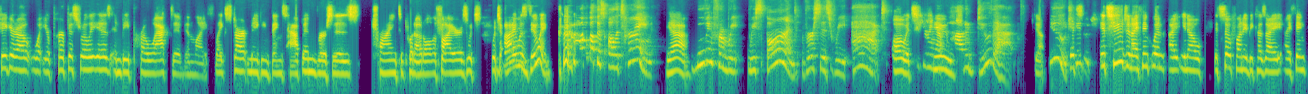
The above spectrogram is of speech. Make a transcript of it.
figure out what your purpose really is, and be proactive in life. Like start making things happen versus trying to put out all the fires, which which I was doing. I talk about this all the time. Yeah. Moving from re- respond versus react, Oh, it's huge. how to do that. Yeah. Huge, It's- huge. it's huge and i think when i you know it's so funny because i i think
